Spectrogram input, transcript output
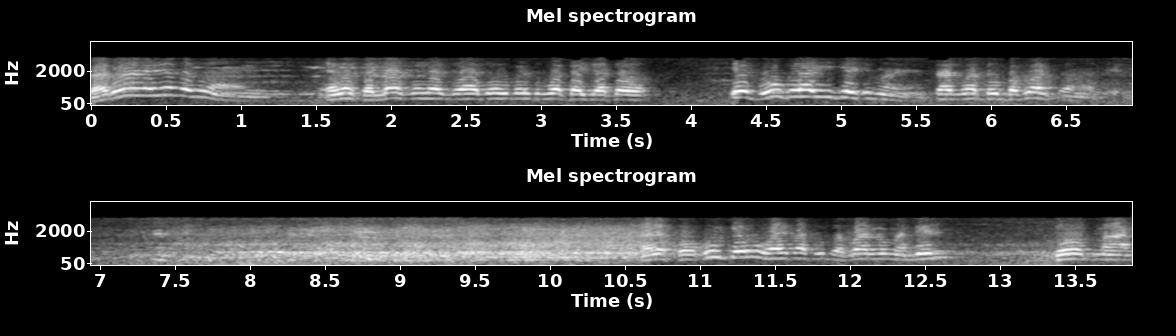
ભગવાન એને ભગવાન? એનો સંદાસ સંદાસ જોવા જવું પડે તો થઈ જતો. એ ભૂખ લાગી ગઈ છે મને. શાકમાં તું ભગવાન અને ખોખું કેવું હોય પાછું ભગવાનનું મંદિર જોતમાન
